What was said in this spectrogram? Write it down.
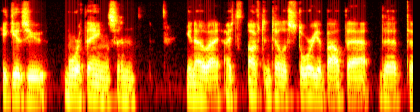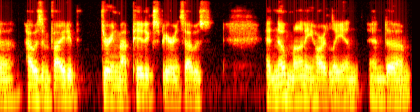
he gives you more things. And, you know, I, I often tell a story about that, that uh, I was invited during my pit experience. I was, had no money hardly. And, and um,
